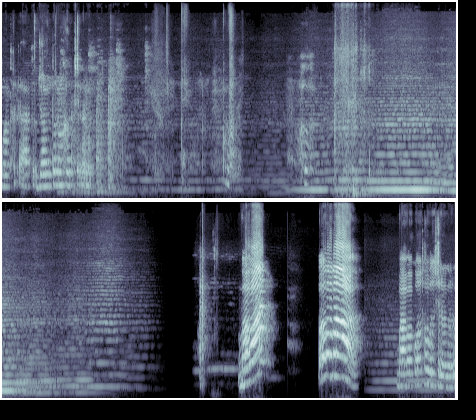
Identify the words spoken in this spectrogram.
মাথাটা এত যন্ত্রণা হচ্ছে কেন? বাবা? বাবা কথা বলছে না কেন?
